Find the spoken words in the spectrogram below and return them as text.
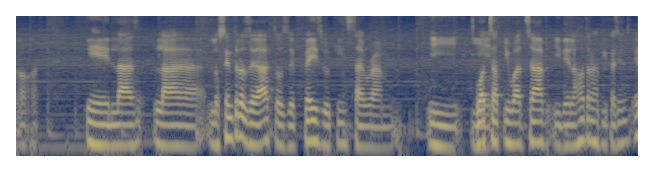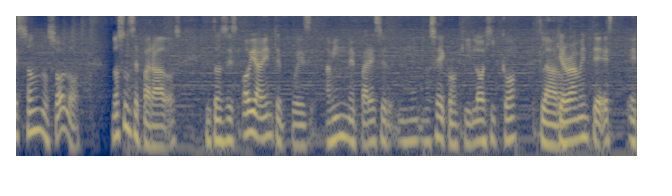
¿no? Eh, las- la- los centros de datos de Facebook, Instagram y, y- WhatsApp. y WhatsApp y de las otras aplicaciones es, son uno solo, no son separados. Entonces, obviamente, pues a mí me parece, no sé, como que ilógico Claro. que realmente es- eh,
